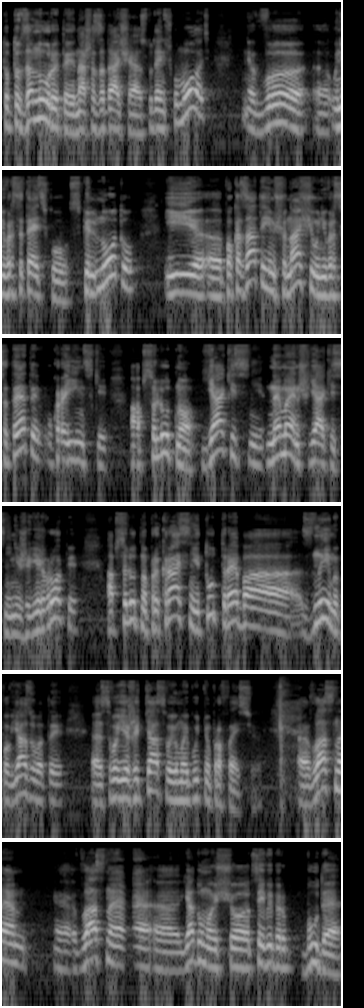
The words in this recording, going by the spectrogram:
Тобто, занурити наша задача студентську молодь в університетську спільноту. І е, показати їм, що наші університети українські абсолютно якісні, не менш якісні ніж в Європі, абсолютно прекрасні. Тут треба з ними пов'язувати е, своє життя, свою майбутню професію. Е, Власне, власне, я думаю, що цей вибір буде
